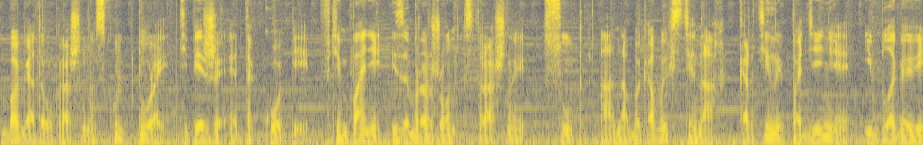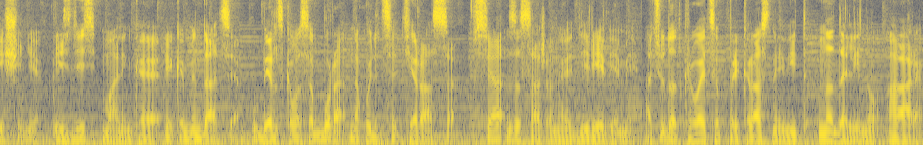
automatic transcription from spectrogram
богато украшена скульптурой. Теперь же это копии. В тимпане изображен страшный суд, а на боковых стенах картины падения и благовещения. И здесь маленькая рекомендация. У Бернского собора находится терраса, вся засаженная деревьями. Отсюда открывается прекрасный вид на долину Аары.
